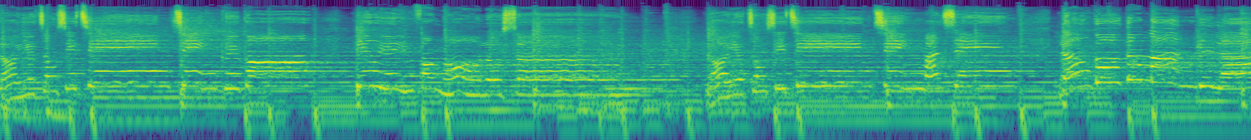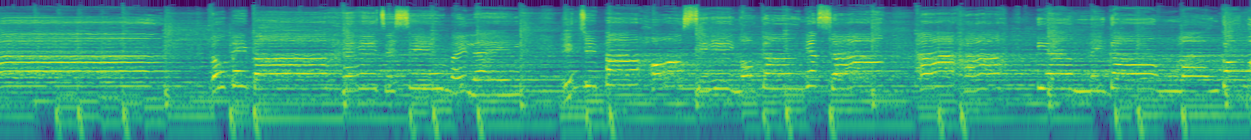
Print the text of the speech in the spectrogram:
來日縱是千千闋歌，飄於遠方我路上。來日縱是千千晚星，兩個今晚月亮。倒悲不起這宵美麗，遠處不可使我更一想。啊哈，因你更亮過我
